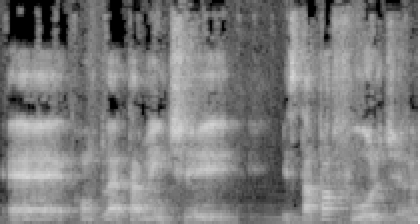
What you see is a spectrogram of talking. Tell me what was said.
é completamente estapafúrdia, né?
